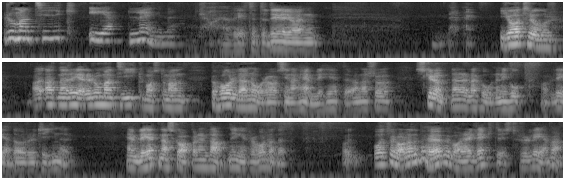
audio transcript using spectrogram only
Romantik är lögn. Ja, jag vet inte, det är jag en... Jag tror att när det gäller romantik måste man behålla några av sina hemligheter. Annars så skrumpnar relationen ihop av leda och rutiner. Hemligheterna skapar en laddning i förhållandet. Och ett förhållande behöver vara elektriskt för att leva.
